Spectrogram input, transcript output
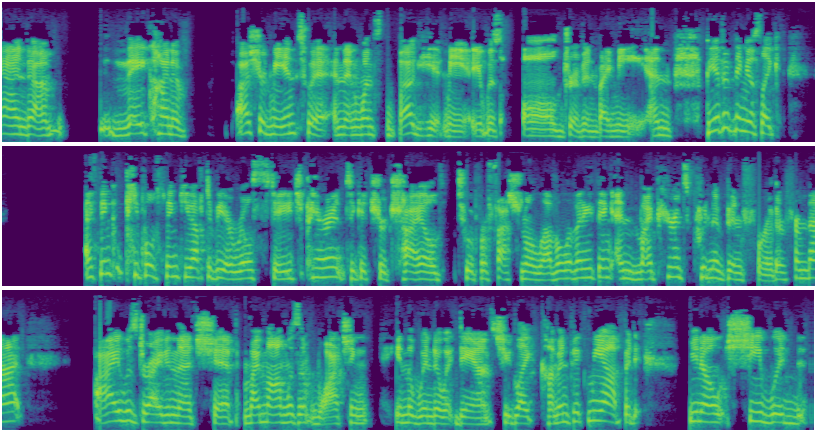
and um, they kind of ushered me into it. And then once the bug hit me, it was all driven by me. And the other thing is like I think people think you have to be a real stage parent to get your child to a professional level of anything. And my parents couldn't have been further from that. I was driving that ship. My mom wasn't watching in the window at dance. She'd like come and pick me up, but you know, she would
